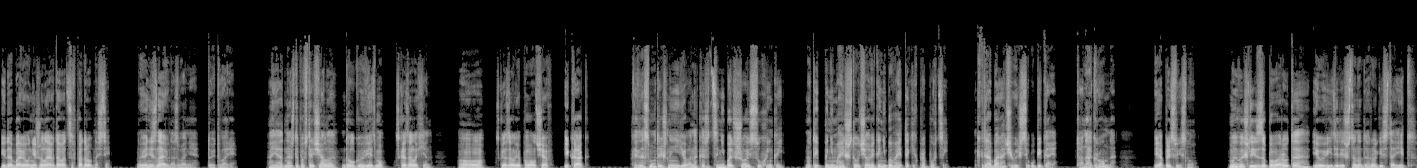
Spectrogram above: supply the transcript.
и добавил, не желая вдаваться в подробности, «но я не знаю названия той твари». «А я однажды повстречала долгую ведьму», — сказала Хен. «Ого», — сказал я, помолчав, — «и как?» Когда смотришь на нее, она кажется небольшой, сухонькой, но ты понимаешь, что у человека не бывает таких пропорций. Когда оборачиваешься, убегая, то она огромна. Я присвистнул. Мы вышли из-за поворота и увидели, что на дороге стоит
